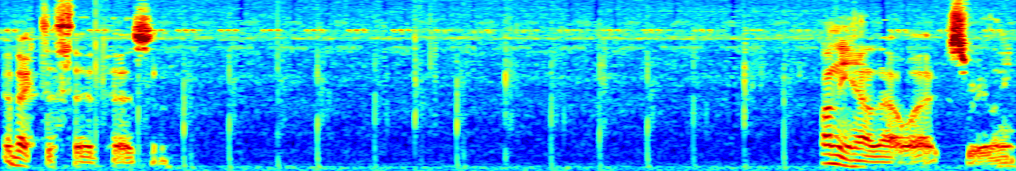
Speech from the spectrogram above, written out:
go back to third person. Funny how that works, really.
